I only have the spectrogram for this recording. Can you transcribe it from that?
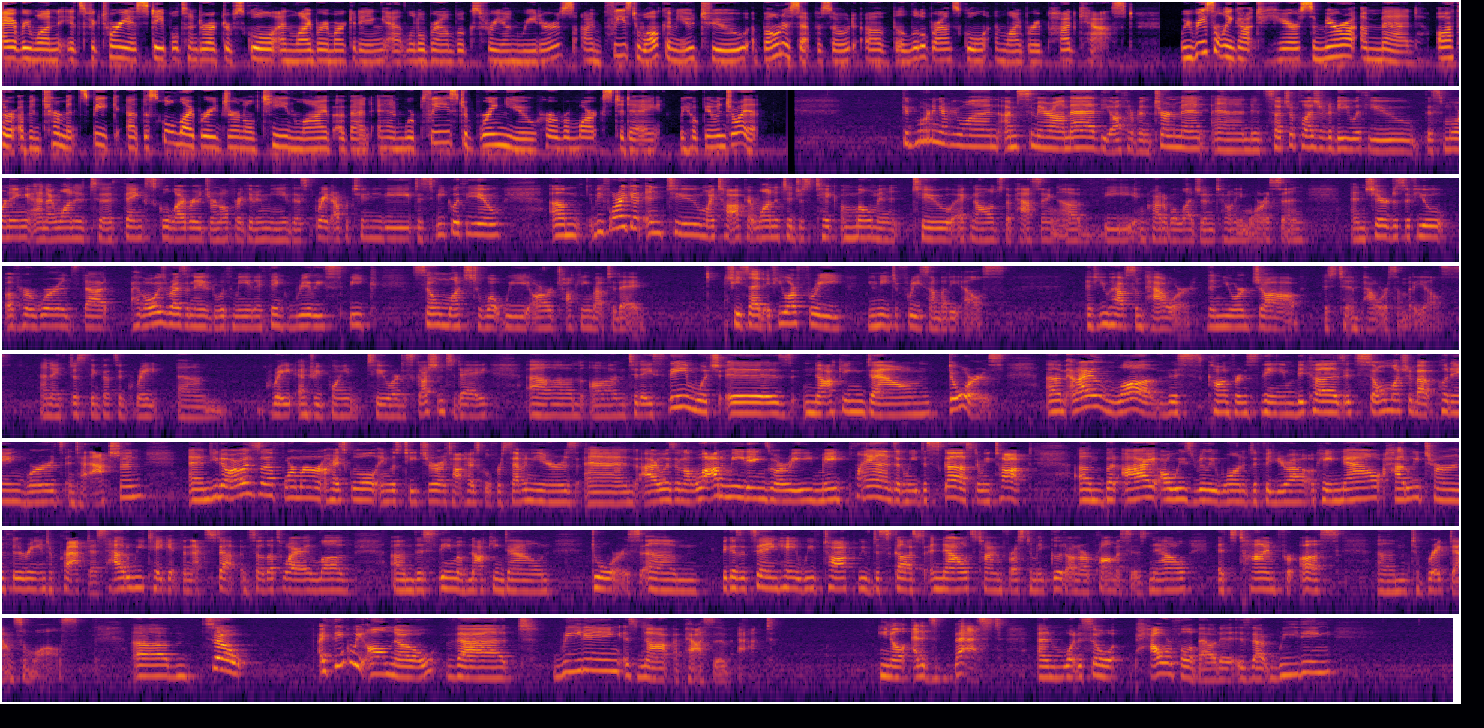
Hi, everyone. It's Victoria Stapleton, Director of School and Library Marketing at Little Brown Books for Young Readers. I'm pleased to welcome you to a bonus episode of the Little Brown School and Library podcast. We recently got to hear Samira Ahmed, author of Internment, speak at the School Library Journal Teen Live event, and we're pleased to bring you her remarks today. We hope you enjoy it. Good morning, everyone. I'm Samira Ahmed, the author of Internment, and it's such a pleasure to be with you this morning. And I wanted to thank School Library Journal for giving me this great opportunity to speak with you. Um, before I get into my talk, I wanted to just take a moment to acknowledge the passing of the incredible legend Toni Morrison and share just a few of her words that have always resonated with me and I think really speak so much to what we are talking about today. She said, If you are free, you need to free somebody else. If you have some power, then your job is to empower somebody else. And I just think that's a great, um, great entry point to our discussion today um, on today's theme, which is knocking down doors. Um, and I love this conference theme because it's so much about putting words into action and you know, I was a former high school English teacher. I taught high school for seven years, and I was in a lot of meetings where we made plans and we discussed and we talked. Um, but I always really wanted to figure out okay, now how do we turn theory into practice? How do we take it the next step? And so that's why I love um, this theme of knocking down doors um, because it's saying, hey, we've talked, we've discussed, and now it's time for us to make good on our promises. Now it's time for us um, to break down some walls. Um, so I think we all know that reading is not a passive act. You know, at its best, and what is so powerful about it is that reading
